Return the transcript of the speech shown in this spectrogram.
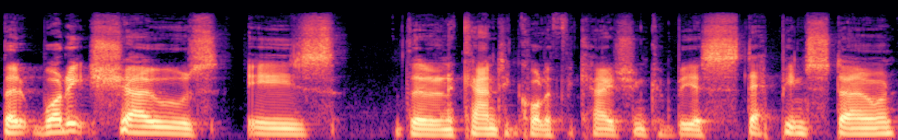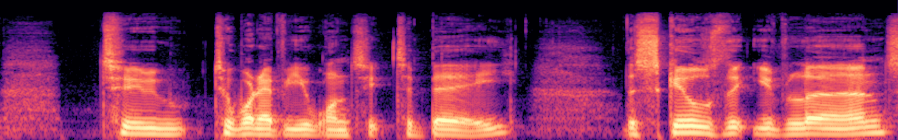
But what it shows is that an accounting qualification can be a stepping stone to to whatever you want it to be. The skills that you've learned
